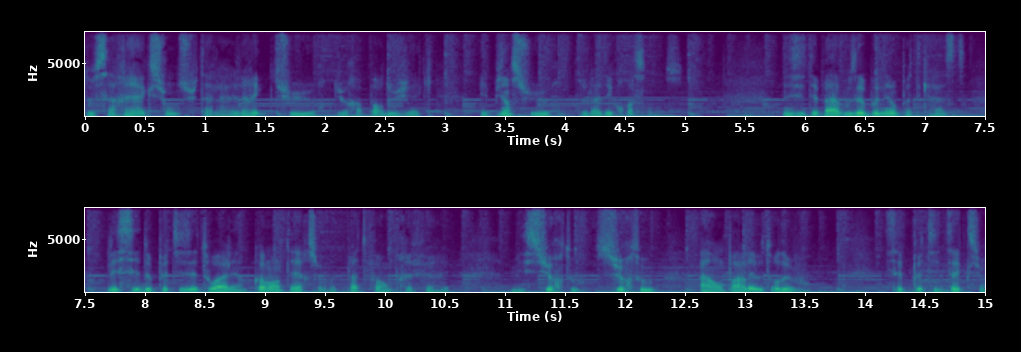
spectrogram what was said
de sa réaction suite à la lecture du rapport du GIEC et bien sûr de la décroissance. N'hésitez pas à vous abonner au podcast, laisser de petites étoiles et un commentaire sur votre plateforme préférée, mais surtout, surtout, à en parler autour de vous. Ces petites actions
